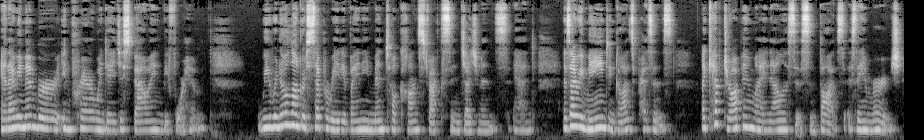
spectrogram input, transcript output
And I remember in prayer one day just bowing before Him. We were no longer separated by any mental constructs and judgments. And as I remained in God's presence, I kept dropping my analysis and thoughts as they emerged,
